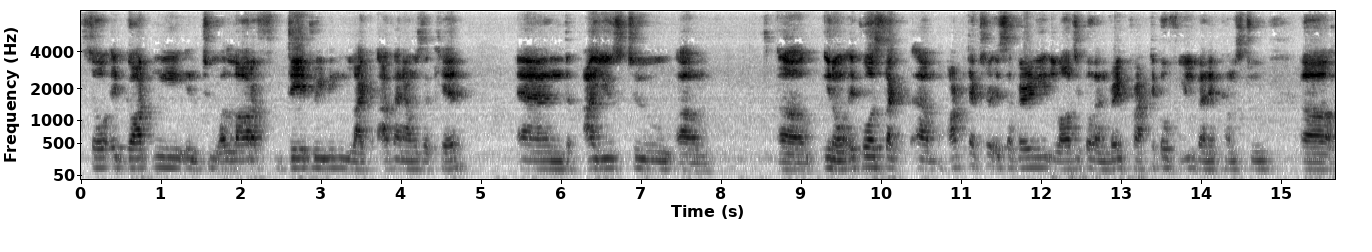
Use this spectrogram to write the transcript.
So it got me into a lot of daydreaming, like uh, when I was a kid, and I used to. Um, um, you know, it was like um, architecture is a very logical and very practical field when it comes to uh,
